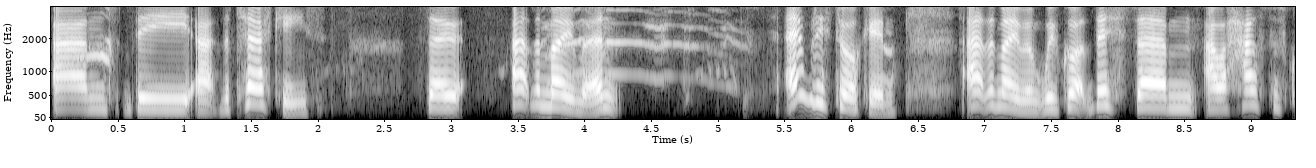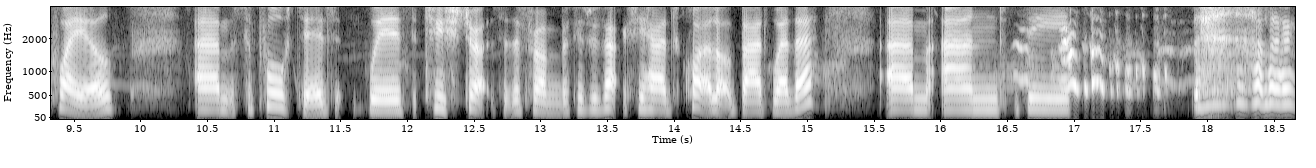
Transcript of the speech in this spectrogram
and the uh, the turkeys. So at the moment, everybody's talking. At the moment, we've got this um, our house of quail um, supported with two struts at the front because we've actually had quite a lot of bad weather, um, and the hello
